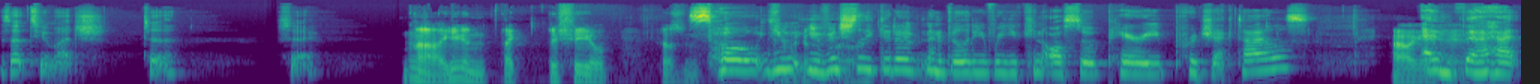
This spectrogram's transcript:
is that too much to say No, you can like the shield doesn't. So you much of a you eventually get a, an ability where you can also parry projectiles, Oh yeah. and yeah, yeah. that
